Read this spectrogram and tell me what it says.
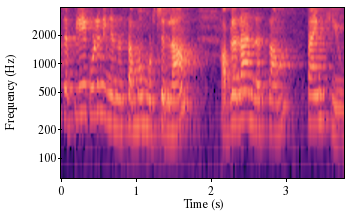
ஸ்டெப்லேயே கூட நீங்கள் இந்த சம்மை முடிச்சிடலாம். அவ்வளோதான் இந்த சம் தேங்க்யூ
